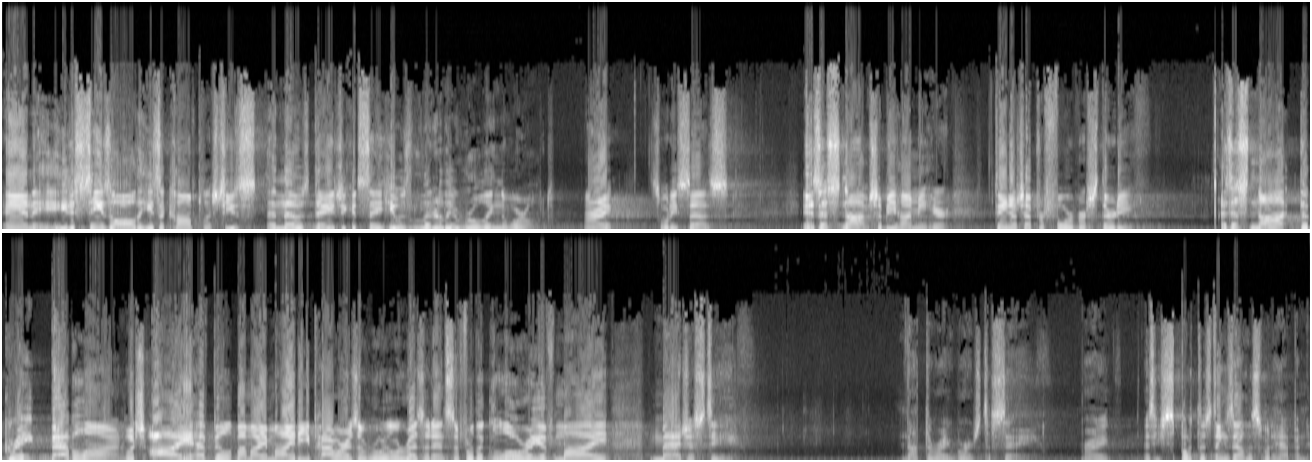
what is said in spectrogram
and he just sees all that he's accomplished. He's in those days, you could say he was literally ruling the world. All right, that's what he says. Is this not? Should be behind me here. Daniel chapter four, verse thirty. Is this not the great Babylon, which I have built by my mighty power as a royal residence and for the glory of my majesty? Not the right words to say, right? As he spoke those things out, this is what happened.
